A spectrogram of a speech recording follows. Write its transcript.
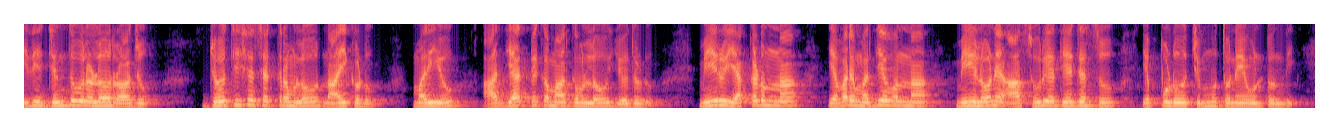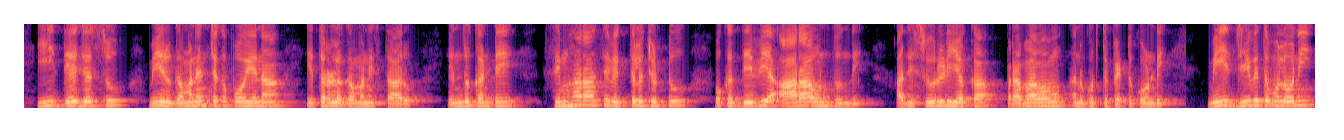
ఇది జంతువులలో రాజు. జ్యోతిష చక్రంలో నాయకుడు మరియు ఆధ్యాత్మిక మార్గంలో యోధుడు. మీరు ఎక్కడున్నా ఎవరి మధ్య ఉన్నా మీలోని ఆ సూర్య తేజస్సు ఎప్పుడూ చిమ్ముతూనే ఉంటుంది. ఈ తేజస్సు మీరు గమనించకపోయినా ఇతరులు గమనిస్తారు. ఎందుకంటే సింహరాశి వ్యక్తుల చుట్టూ ఒక దివ్య ఆరా ఉంటుంది. అది సూర్యుడి యొక్క ప్రభావం అని గుర్తుపెట్టుకోండి. మీ జీవితంలోని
